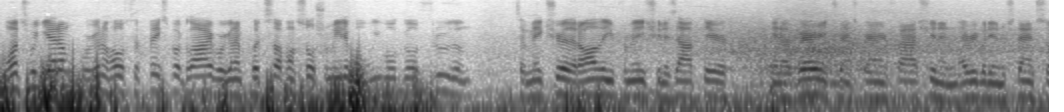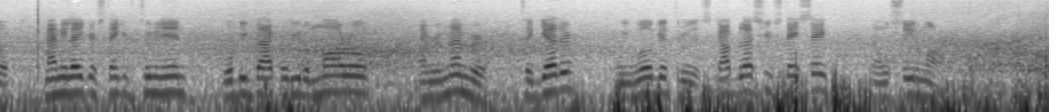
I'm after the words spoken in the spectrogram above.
Once we get them, we're going to host a Facebook Live. We're going to put stuff on social media, but we will go through them to make sure that all the information is out there in a very transparent fashion and everybody understands. So, Miami Lakers, thank you for tuning in. We'll be back with you tomorrow. And remember, together, we will get through this. God bless you. Stay safe, and we'll see you tomorrow.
